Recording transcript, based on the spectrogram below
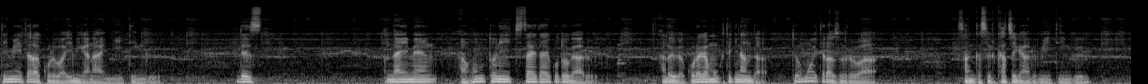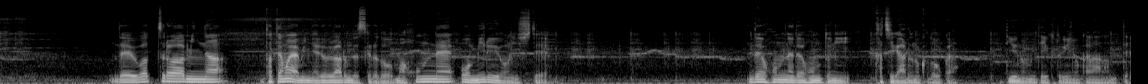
て見えたらこれは意味がないミーティング。で内面あ本当に伝えたいことがある。あるいはこれが目的なんだ。って思えたらそれは参加する価値があるミーティング。で上っ面はみんな建前はみんないろいろあるんですけれど、まあ、本音を見るようにして。で本音で本当に価値があるのかどうかっていうのを見ていくといいのかななんて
